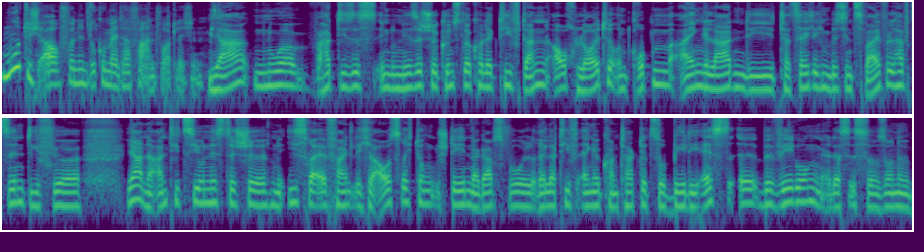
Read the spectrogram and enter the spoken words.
mutig auch von den Dokumenta-Verantwortlichen. Ja, nur hat dieses indonesische Künstlerkollektiv dann auch Leute und Gruppen eingeladen, die tatsächlich ein bisschen zweifelhaft sind, die für ja, eine antizionistische, eine israelfeindliche Ausrichtung stehen. Da gab es wohl relativ enge Kontakte zur BDS-Bewegung. Das ist so, so eine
